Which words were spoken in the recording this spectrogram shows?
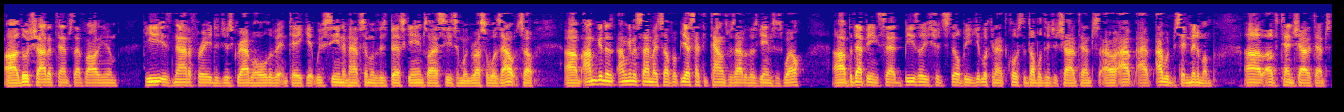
Uh, those shot attempts, that volume, he is not afraid to just grab a hold of it and take it. We've seen him have some of his best games last season when Russell was out. So um, I'm gonna I'm gonna sign myself up. Yes, I think Towns was out of those games as well. Uh, but that being said, Beasley should still be looking at close to double digit shot attempts. I, I, I would say minimum uh, of 10 shot attempts.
